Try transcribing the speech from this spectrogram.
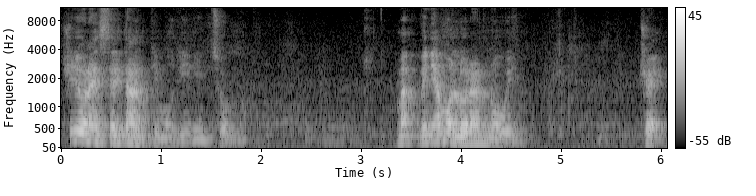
ci devono essere tanti motivi, insomma. Ma veniamo allora a noi, cioè,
